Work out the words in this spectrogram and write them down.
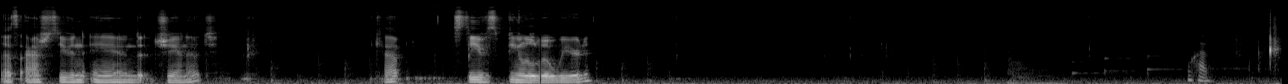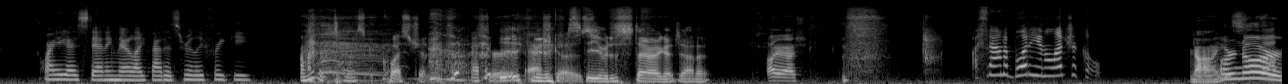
That's Ash, Steven, and Janet. Cap. Steve's being a little bit weird. Okay. Why are you guys standing there like that? It's really freaky. I have a task question after Ash goes. Steven is staring at Janet. Hi, Ash. I found a body in electrical. Nice. Or no.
